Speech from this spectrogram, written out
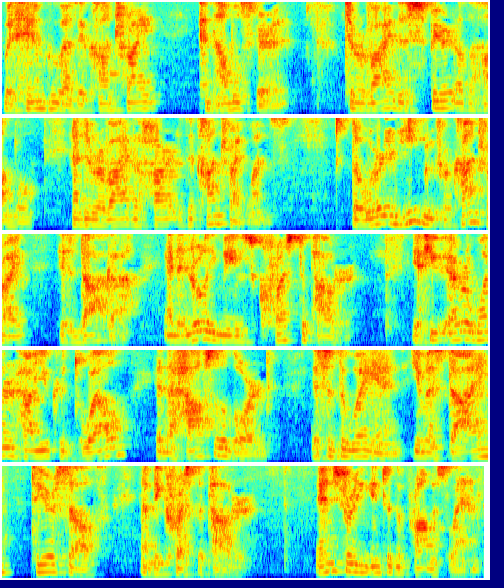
with him who has a contrite and humble spirit, to revive the spirit of the humble, and to revive the heart of the contrite ones." The word in Hebrew for contrite is daka, and it literally means crushed to powder. If you ever wondered how you could dwell in the house of the Lord, this is the way in. You must die to yourself and be crushed to powder, entering into the promised land.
